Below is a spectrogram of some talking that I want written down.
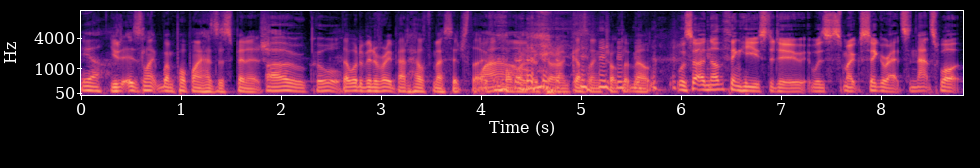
Yeah. You, it's like when Popeye has his spinach. Oh, cool. that would have been a very bad health message, though. Wow. If Popeye would go around guzzling chocolate milk. Well, so another thing he used to do was smoke cigarettes, and that's what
